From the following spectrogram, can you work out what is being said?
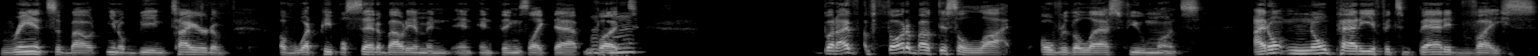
rants about you know being tired of of what people said about him and and, and things like that. Mm-hmm. But but I've, I've thought about this a lot over the last few months. I don't know, Patty, if it's bad advice,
